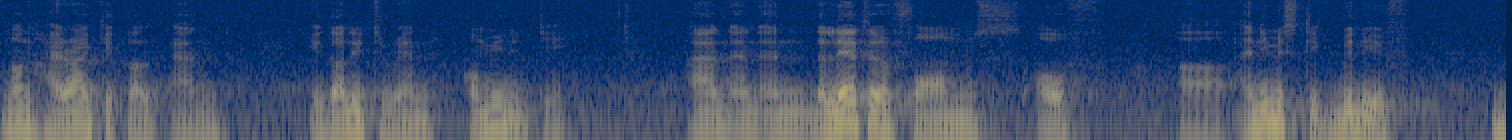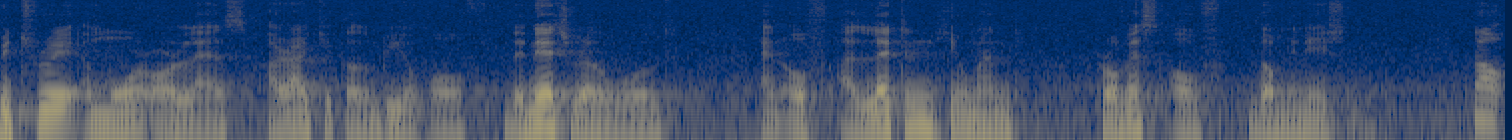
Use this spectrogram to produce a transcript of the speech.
non-hierarchical and egalitarian community and, and, and the later forms of uh, animistic belief betray a more or less hierarchical view of the natural world and of a latent human prowess of domination. Now,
